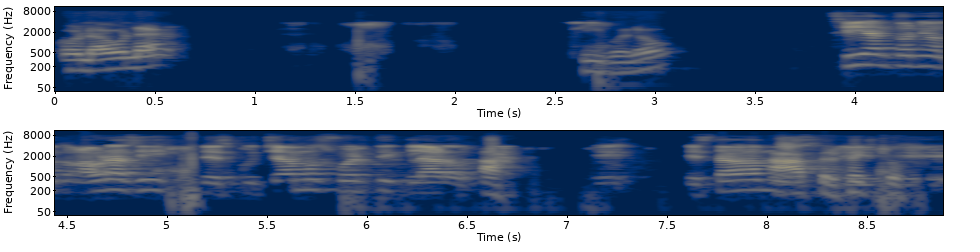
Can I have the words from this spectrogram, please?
Hola, hola. Sí, bueno. Sí, Antonio, ahora sí, te escuchamos fuerte y claro. Ah, eh, estábamos, ah perfecto. Eh,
